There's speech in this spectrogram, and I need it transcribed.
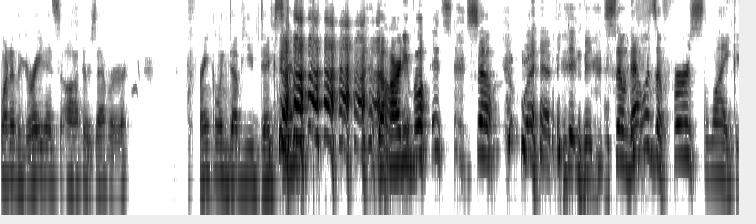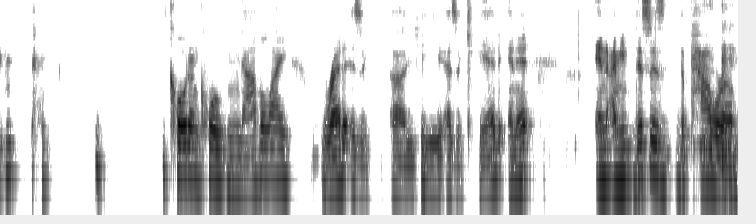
one of the greatest authors ever, Franklin W. Dixon, the Hardy Boys. So what happened at midnight? so that was the first like quote unquote novel I read as a uh, he as a kid in it, and I mean this is the power of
